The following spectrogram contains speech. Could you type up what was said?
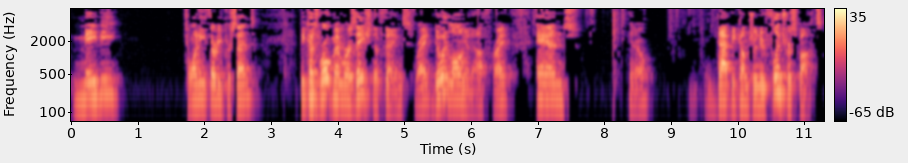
maybe 20, 30% because rote memorization of things, right? Do it long enough, right? And, you know, that becomes your new flinch response.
